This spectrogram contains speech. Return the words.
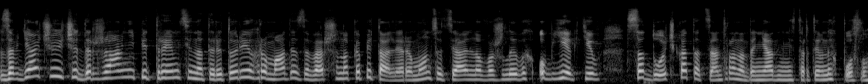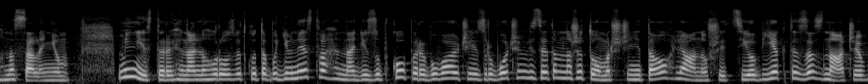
Завдячуючи державній підтримці на території громади завершено капітальний ремонт соціально важливих об'єктів, садочка та центру надання адміністративних послуг населенню. Міністр регіонального розвитку та будівництва Геннадій Зубко, перебуваючи із робочим візитом на Житомирщині та оглянувши ці об'єкти, зазначив,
